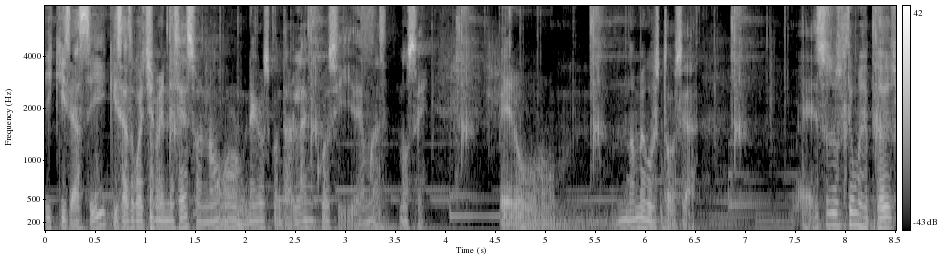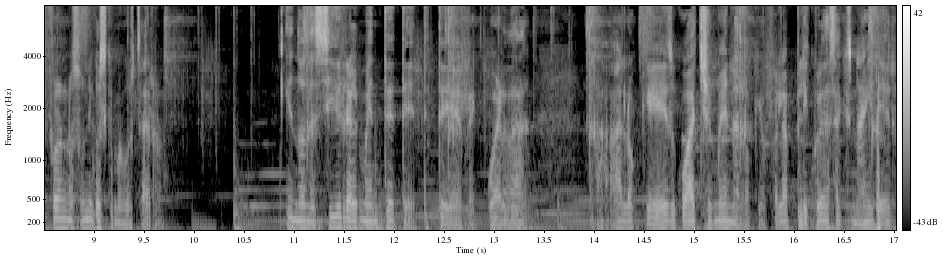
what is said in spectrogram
y quizás sí, quizás Watchmen es eso, ¿no? Negros contra blancos y demás, no sé. Pero no me gustó, o sea, esos últimos episodios fueron los únicos que me gustaron. En donde sí realmente te, recuerda a, lo que es Watchmen, a lo que fue la película de Zack Snyder,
